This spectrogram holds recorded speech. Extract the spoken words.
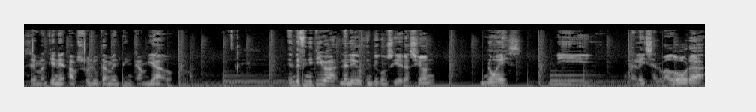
se mantiene absolutamente incambiado. En definitiva, la ley de urgente consideración no es ni una ley salvadora,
